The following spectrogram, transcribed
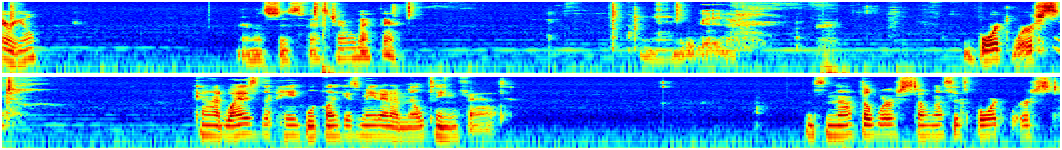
There we go. Now let's just fast travel back there. And we're good. Bortwurst. God, why does the pig look like it's made out of melting fat? It's not the worst unless it's Bortwurst.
